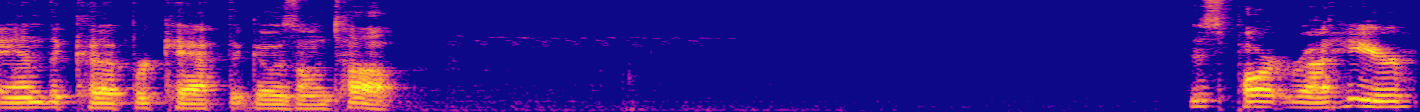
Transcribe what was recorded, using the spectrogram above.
and the cup or cap that goes on top. This part right here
